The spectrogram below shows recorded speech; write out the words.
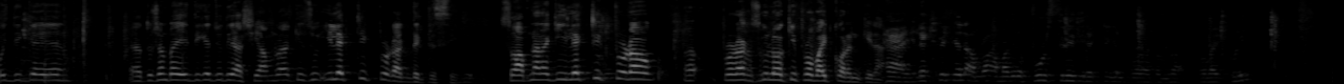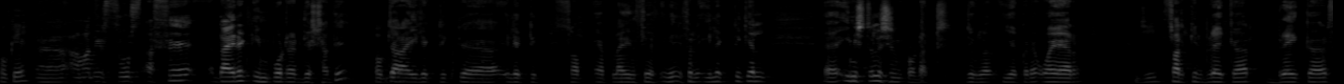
ওই দিকে তুষার ভাই এইদিকে যদি আসি আমরা কিছু ইলেকট্রিক প্রোডাক্ট দেখতেছি। সো আপনারা কি ইলেকট্রিক প্রোডাক্ট প্রোডাক্টসগুলো কি প্রোভাইড করেন কিনা? হ্যাঁ ইলেকট্রিক্যাল আমরা আমাদের ফুল সিরিজ ইলেকট্রিক্যাল প্রোডাক্ট আমরা প্রোভাইড করি। ওকে আমাদের সোর্স আছে ডাইরেক্ট ইম্পোর্টারদের সাথে যারা ইলেকট্রিক ইলেকট্রিক সব appliances sorry electrical installation product যেগুলো ইয়ে করে ওয়্যার জি। সার্কিট ব্রেকার ব্রেকার্স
